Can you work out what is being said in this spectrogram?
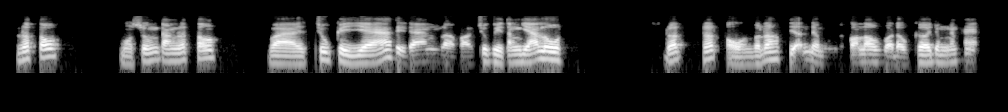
rất tốt, một xu hướng tăng rất tốt. Và chu kỳ giá thì đang là vào chu kỳ tăng giá luôn. Rất rất ổn và rất hấp dẫn để mình follow và đầu cơ trong ngắn hạn.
